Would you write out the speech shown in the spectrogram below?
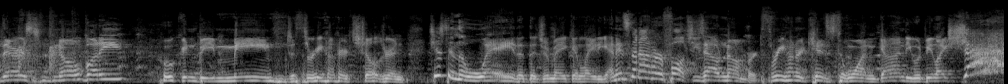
there's nobody who can be mean to 300 children just in the way that the Jamaican lady. And it's not her fault. She's outnumbered. 300 kids to one. Gandhi would be like, "Shut up!"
